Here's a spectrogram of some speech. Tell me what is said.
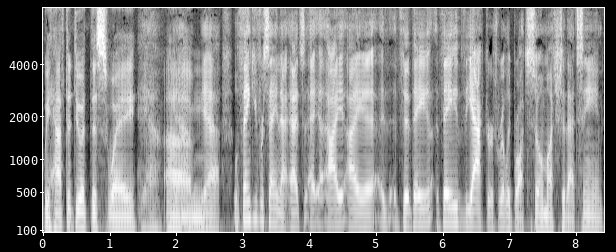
we have to do it this way. Yeah, Um, yeah, yeah. Well, thank you for saying that. I, I, I, uh, they, they, the actors really brought so much to that scene.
